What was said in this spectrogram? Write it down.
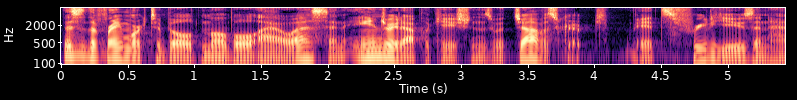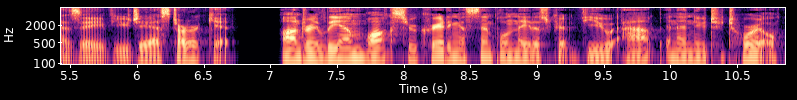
This is the framework to build mobile iOS and Android applications with JavaScript. It's free to use and has a Vue.js starter kit. Andre Liem walks through creating a simple NativeScript Vue app in a new tutorial,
